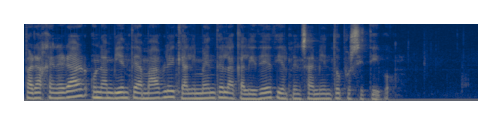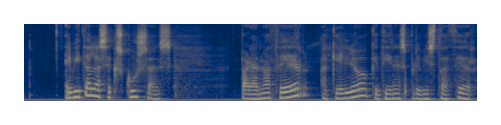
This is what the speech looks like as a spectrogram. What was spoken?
para generar un ambiente amable que alimente la calidez y el pensamiento positivo. Evita las excusas para no hacer aquello que tienes previsto hacer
